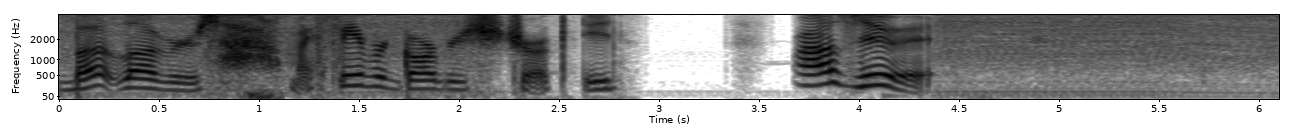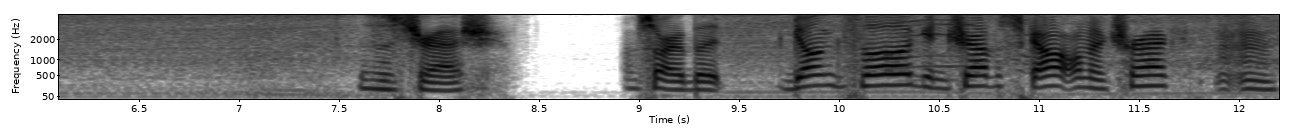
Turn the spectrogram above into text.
Butt lovers. My favorite garbage truck, dude. Let's do it. This is trash. I'm sorry, but Young Thug and Travis Scott on a track? Mm-mm.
